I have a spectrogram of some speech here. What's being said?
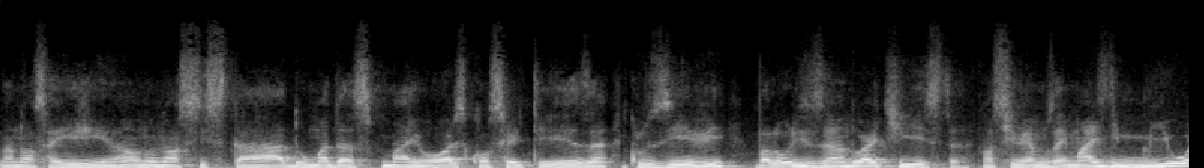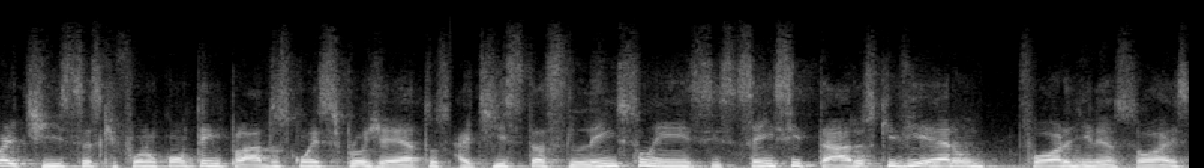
na nossa região, no nosso estado, uma das maiores com certeza, inclusive valorizando o artista. Nós tivemos aí mais de mil artistas que foram contemplados com esses projetos, artistas lençoenses, sem citar os que vieram fora de Lençóis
